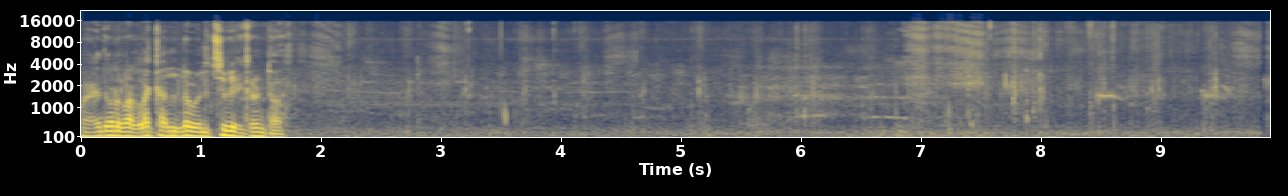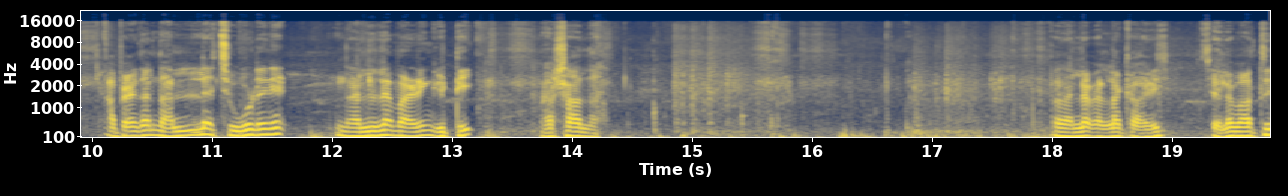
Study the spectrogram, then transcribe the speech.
മഴയതോടെ വെള്ളക്കല്ല ഒലിച്ച് വെക്കണം അപ്പോൾ ഏതായാലും നല്ല ചൂടിന് നല്ല മഴയും കിട്ടി. മാഷാല്ല ഇപ്പോൾ നല്ല വെള്ളക്കായി. ചില ഭാഗത്ത്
